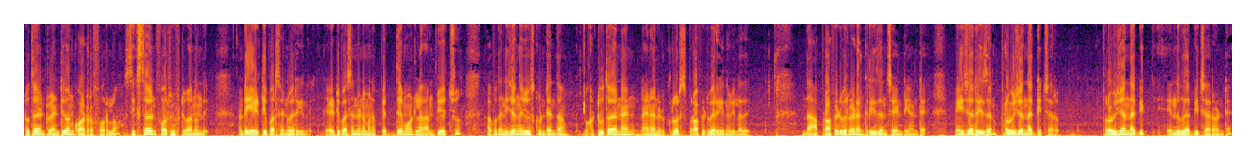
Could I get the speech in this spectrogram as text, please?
two thousand twenty one quarter ఫోర్లో six thousand four fifty one ఉంది. అంటే ఎయిటీ పర్సెంట్ పెరిగింది. ఎయిటీ పర్సెంట్ అంటే మనకు పెద్ద అమౌంట్ లాగా అనిపించవచ్చు కాకపోతే నిజంగా చూసుకుంటే ఎంత? ఒక two thousand nine nine hundred crores profit పెరిగింది వీళ్ళది. ఆ ప్రాఫిట్ పెరగడానికి రీజన్స్ ఏంటి అంటే మేజర్ రీజన్ ప్రొవిజన్ తగ్గించారు. ప్రొవిజన్ తగ్గి ఎందుకు తగ్గించారు అంటే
